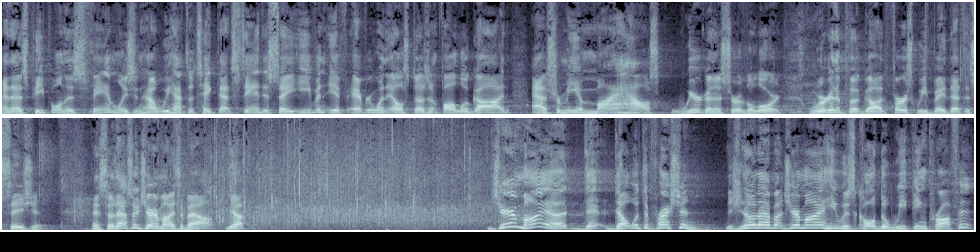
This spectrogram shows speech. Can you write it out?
and as people and as families, and how we have to take that stand to say, even if everyone else doesn't follow God, as for me and my house, we're going to serve the Lord. We're going to put God first. We've made that decision. And so that's what Jeremiah's about. Yep. Jeremiah de- dealt with depression. Did you know that about Jeremiah? He was called the weeping prophet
